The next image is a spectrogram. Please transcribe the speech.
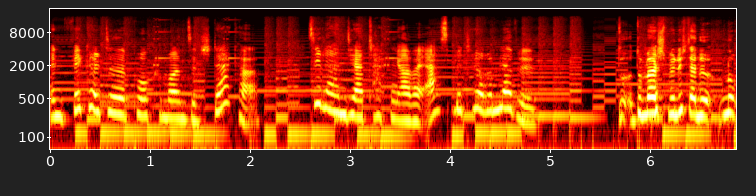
Entwickelte Pokémon sind stärker. Sie lernen die Attacken aber erst mit höherem Level. Du, du möchtest mir nicht deine... No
